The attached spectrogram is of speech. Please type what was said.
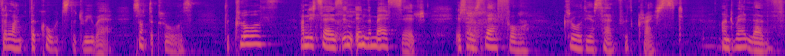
the, the coats that we wear. It's not the clothes. The clothes, and it says in, in the message, it says, therefore, clothe yourself with Christ and wear love.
